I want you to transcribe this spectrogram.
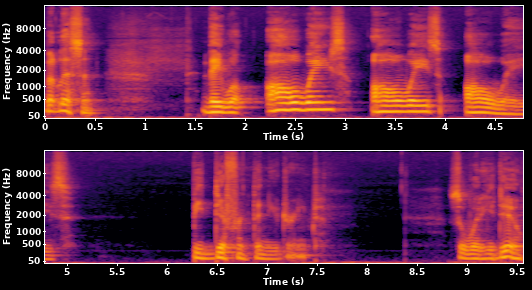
But listen, they will always, always, always be different than you dreamed. So, what do you do?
